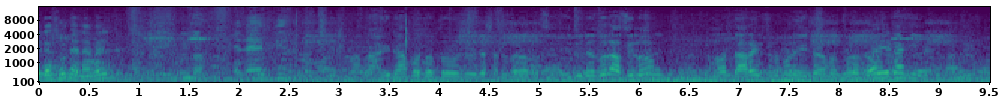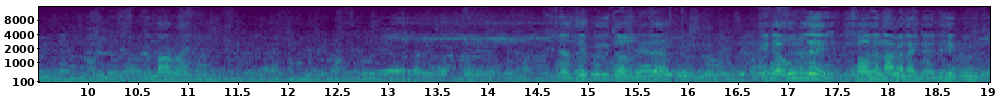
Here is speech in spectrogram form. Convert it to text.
এটা শুনে না ভাই? এটা আপাতত এটার সাথে জোড়া আছে এই দুইটা জোড়া ছিল নর ডাইরেক্ট ছিল পরে এটা আবার জোড়া ভাই এটা কি? নর ভাই। এটা যে কবিতর এটা এটা উঠলে সহজে নামে না এটা এটা হে কবিতর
